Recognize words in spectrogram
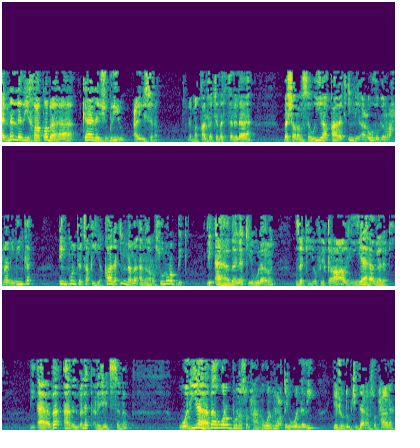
أن الذي خاطبها كان جبريل عليه السلام. لما قال فتمثل لها بشرا سويا قالت إني أعوذ بالرحمن منك إن كنت تقيا. قال إنما أنا رسول ربك لأهب لك غلاما زكيا. وفي قراءة ليهب لك لأهب هذا الملك على جهة السبب وليهب هو ربنا سبحانه هو المعطي هو الذي يجود ابتداء سبحانه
